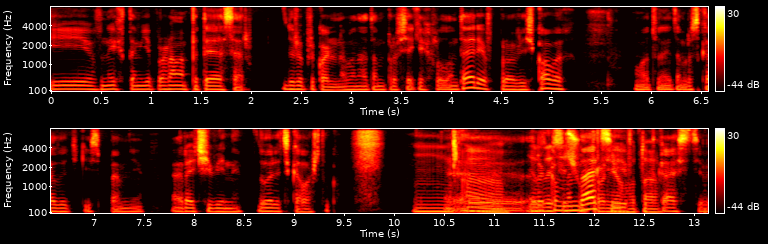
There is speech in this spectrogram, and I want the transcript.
і в них там є програма ПТСР. Дуже прикольна. Вона там про всяких волонтерів, про військових. От вони там розказують якісь певні речі війни. Доволі цікава штука. Е, Рекомендації в подкасті.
